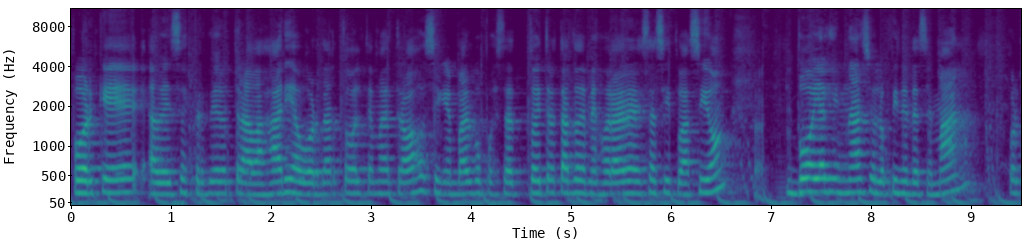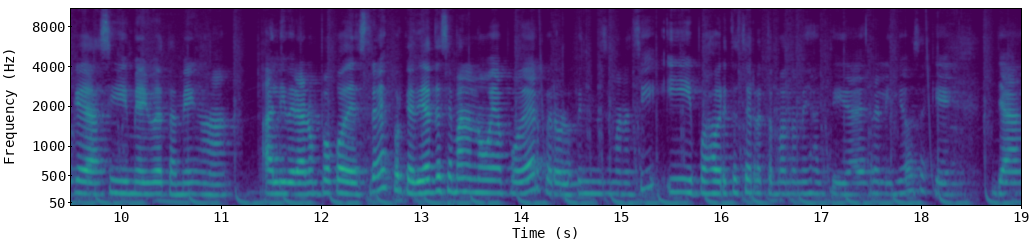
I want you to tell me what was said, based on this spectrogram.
porque a veces prefiero trabajar y abordar todo el tema del trabajo, sin embargo, pues estoy tratando de mejorar esa situación. Voy al gimnasio los fines de semana, porque así me ayuda también a, a liberar un poco de estrés, porque días de semana no voy a poder, pero los fines de semana sí. Y pues ahorita estoy retomando mis actividades religiosas que ya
